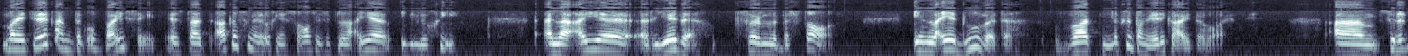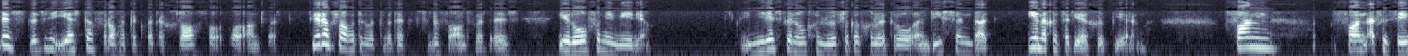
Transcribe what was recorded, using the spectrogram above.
Maar die tweede kant wat ek ook by sê, is dat elke van die organisasies het hulle eie ideologie, hulle eie rede vir hulle bestaan en hulle eie doelwitte wat niks met Amerika uit te waai nie. Ehm um, so dit is dit is die eerste vraag wat ek wat ek graag wil, wil antwoord. Die tweede vraag wat ek wat, wat ek wil antwoord is die rol van die media. Die media speel 'n ongelooflike groot rol in die sin dat enige terreurgroepering van van ek sou sê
